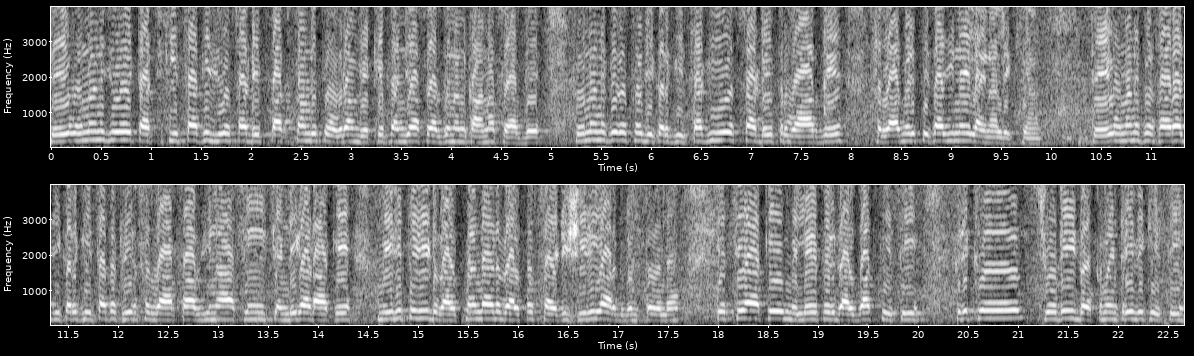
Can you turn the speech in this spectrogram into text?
ਤੇ ਉਹਨਾਂ ਨੇ ਜੋ ਇਹ ਟੱਚ ਕੀਤਾ ਕਿ ਜਦੋਂ ਸਾਡੇ ਪਾਕਿਸਤਾਨ ਦੇ ਪ੍ਰੋਗਰਾਮ ਵੇਖੇ, ਪੰਜਾ ਸਾਹਿਬ ਦੇ, ਨਨਕਾਣਾ ਸਾਹਿਬ ਦੇ, ਤੇ ਉਹਨਾਂ ਨੇ ਫਿਰ ਉੱਥੋਂ ਜ਼ਿਕਰ ਕੀਤਾ ਕਿ ਇਹ ਸਾਡੇ ਪਰਿਵਾਰ ਦੇ ਸਰਦਾਰ, ਮੇਰੇ ਪਿਤਾ ਜੀ ਨੇ ਇਹ ਲਾਈਨਾਂ ਲਿਖੀਆਂ। ਤੇ ਉਹਨਾਂ ਨੇ ਫਿਰ ਸਾਰਾ ਜ਼ਿਕਰ ਕੀਤਾ ਤੇ ਫਿਰ ਸਰਦਾਰ ਸਾਹਿਬ ਜੀ ਨਾਲ ਅਸੀਂ ਚੰਡੀਗੜ੍ਹ ਆ ਕੇ ਮੇਰੀ ਪੀੜੀ development and welfare society Shri Hargobind ਤੋਂ ਵੱਲੋਂ ਇੱਥੇ ਆ ਕੇ ਮਿਲੇ, ਫਿਰ ਗੱਲਬਾਤ ਕੀਤੀ, ਫਿਰ ਇੱਕ ਛੋਟੀ ਡਾਕੂਮੈਂਟਰੀ ਵੀ ਕੀਤੀ,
